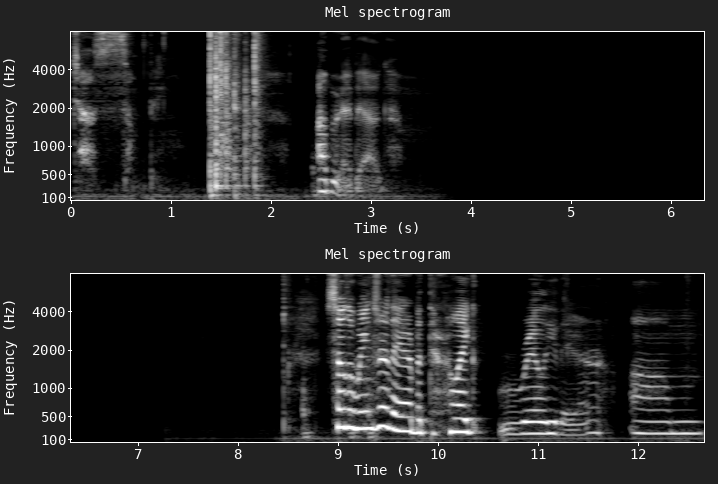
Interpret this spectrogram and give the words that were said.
does something. I'll be right back. So the wings are there, but they're like really there. Um,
